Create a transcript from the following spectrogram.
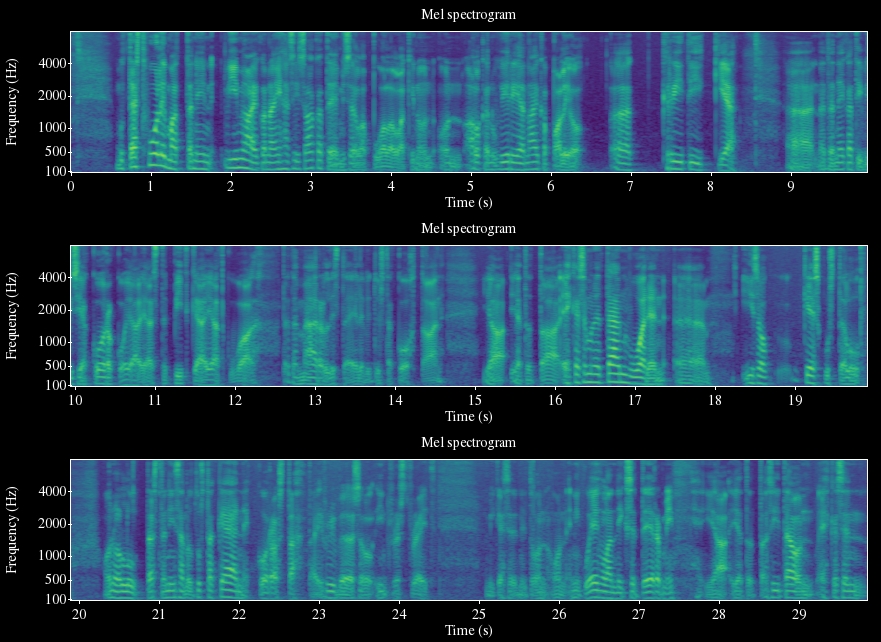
Mutta tästä huolimatta niin viime aikoina ihan siis akateemisella puolellakin on, on alkanut viriä aika paljon ä, kritiikkiä, ä, näitä negatiivisia korkoja ja sitten pitkään jatkuvaa tätä määrällistä elvytystä kohtaan. Ja, ja tota, ehkä semmoinen tämän vuoden ä, iso keskustelu on ollut tästä niin sanotusta käännekorosta tai reversal interest rate – mikä se nyt on, on niin kuin englanniksi se termi. Ja, ja tota, siitä on ehkä sen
